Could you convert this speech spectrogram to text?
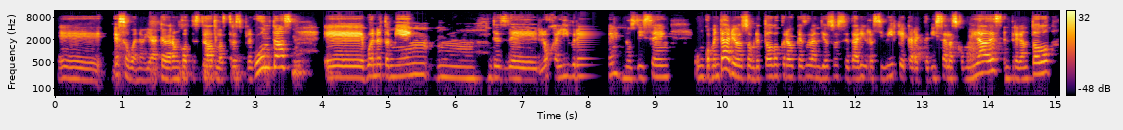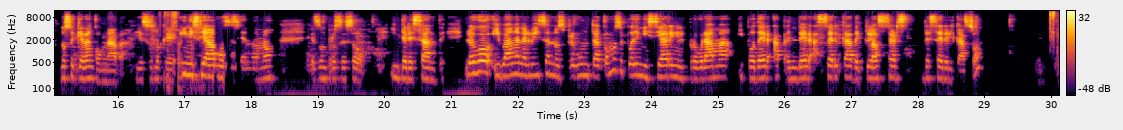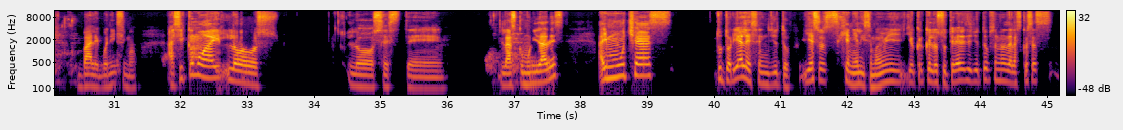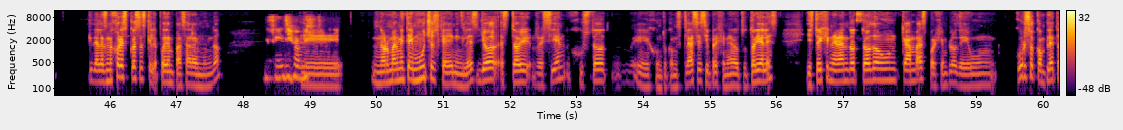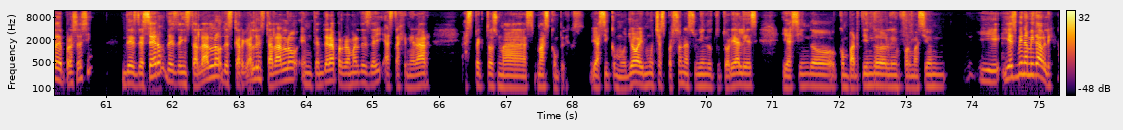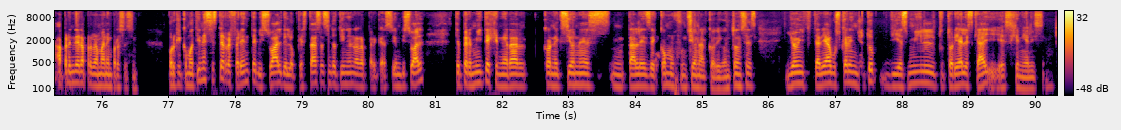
Eh, eso, bueno, ya quedaron contestadas las tres preguntas. Eh, bueno, también mmm, desde Loja Libre nos dicen un comentario, sobre todo creo que es grandioso ese dar y recibir que caracteriza a las comunidades, entregan todo, no se quedan con nada. Y eso es lo que iniciamos haciendo, ¿no? Es un proceso interesante. Luego, Iván Ana Luisa nos pregunta, ¿cómo se puede iniciar en el programa y poder aprender acerca de clusters de ser el caso? Vale, buenísimo. Así como hay los, los, este, las comunidades, hay muchas tutoriales en YouTube y eso es genialísimo. A mí yo creo que los tutoriales de YouTube son una de las cosas, de las mejores cosas que le pueden pasar al mundo. Definitivamente. Eh, normalmente hay muchos que hay en inglés. Yo estoy recién, justo eh, junto con mis clases, siempre genero tutoriales y estoy generando todo un canvas, por ejemplo, de un curso completo de processing, desde cero, desde instalarlo, descargarlo, instalarlo, entender a programar desde ahí hasta generar aspectos más, más complejos. Y así como yo, hay muchas personas subiendo tutoriales y haciendo, compartiendo la información. Y, y, es bien amigable aprender a programar en Processing, porque como tienes este referente visual de lo que estás haciendo, tiene una repercusión visual, te permite generar conexiones tales de cómo funciona el código. Entonces, yo intentaría buscar en YouTube 10.000 tutoriales que hay y es genialísimo.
